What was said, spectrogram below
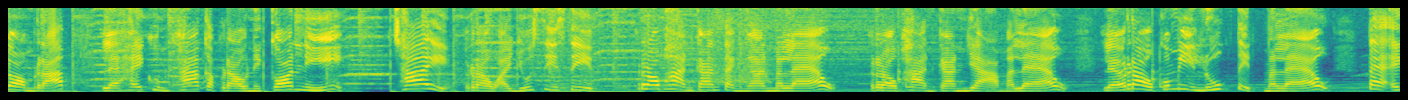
ยอมรับ และให้คุณค่ากับเราในก้อนนี้ ใช่ เราอายุ 40 เราผ่านการแต่งงานมาแล้ว เราผ่านการหย่ามาแล้ว แล้วเราก็มีลูกติดมาแล้ว แต่ไอ้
